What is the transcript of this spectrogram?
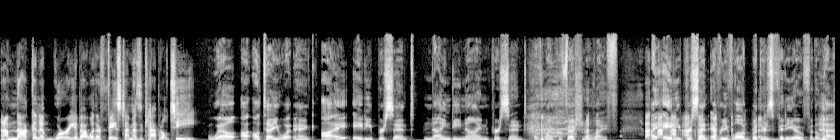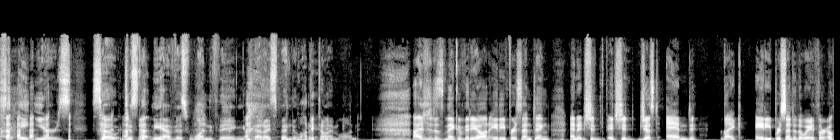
And I'm not going to worry about whether FaceTime has a capital T. Well, I'll tell you what, Hank. I 80%, 99% of my professional life. I 80% every Vlogbrothers video for the last eight years. So just let me have this one thing that I spend a lot of time on. I should just make a video on 80%ing and it should it should just end like 80% of the way through.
